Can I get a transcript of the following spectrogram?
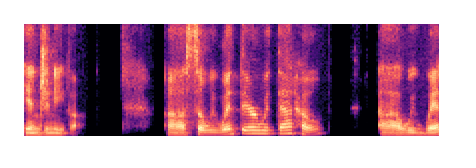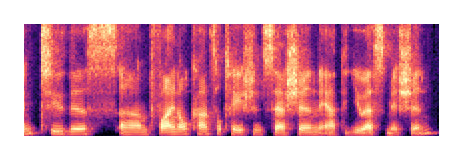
in Geneva. Uh, so we went there with that hope. Uh, we went to this um, final consultation session at the U.S. mission.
